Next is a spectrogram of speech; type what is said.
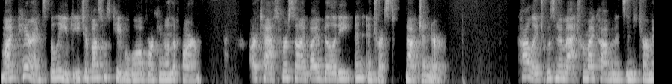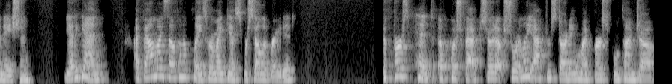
My parents believed each of us was capable of working on the farm. Our tasks were assigned by ability and interest, not gender. College was no match for my confidence and determination. Yet again, I found myself in a place where my gifts were celebrated the first hint of pushback showed up shortly after starting my first full time job.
